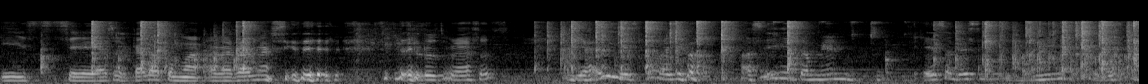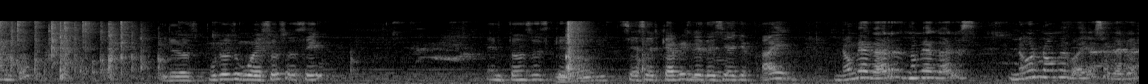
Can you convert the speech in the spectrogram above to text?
y se acercaba como a agarrarme así de, de los brazos. Y ahí estaba yo así y también esa vez sí vi el espanto y los puros huesos así. Entonces que se acercaba y le decía yo ay no me agarres no me agarres. No no me vayas a agarrar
